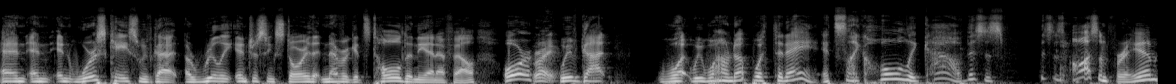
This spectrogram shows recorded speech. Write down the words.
And and in worst case, we've got a really interesting story that never gets told in the NFL, or right. we've got what we wound up with today. It's like, holy cow, this is this is awesome for him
